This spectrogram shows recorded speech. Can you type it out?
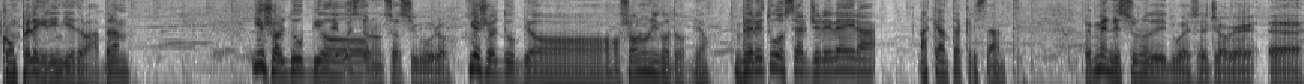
Con Pellegrini dietro Abram. Io ho il dubbio. di questo non sono sicuro. Io ho il dubbio, ho un unico dubbio. Veretù o Sergio Oliveira accanto a Cristante. Per me nessuno dei due se gioca eh,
